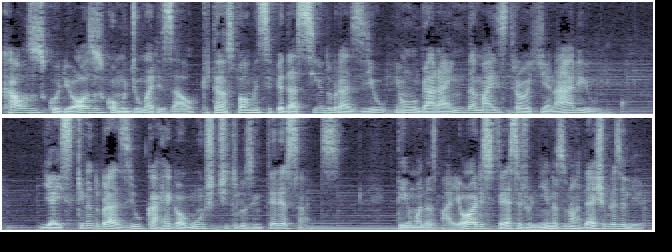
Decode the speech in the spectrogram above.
causos curiosos como o de um Marizal que transforma esse pedacinho do Brasil em um lugar ainda mais extraordinário e único. E a esquina do Brasil carrega alguns títulos interessantes. Tem uma das maiores festas juninas do Nordeste brasileiro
